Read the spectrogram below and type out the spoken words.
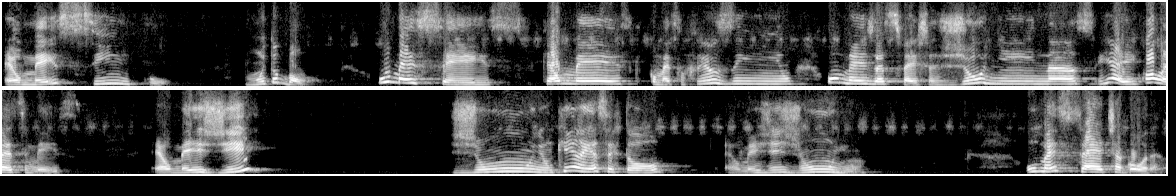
É o mês 5. Muito bom. O mês 6, que é o mês que começa o friozinho, o mês das festas juninas. E aí, qual é esse mês? É o mês de junho. Quem aí acertou? É o mês de junho. O mês 7 agora.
